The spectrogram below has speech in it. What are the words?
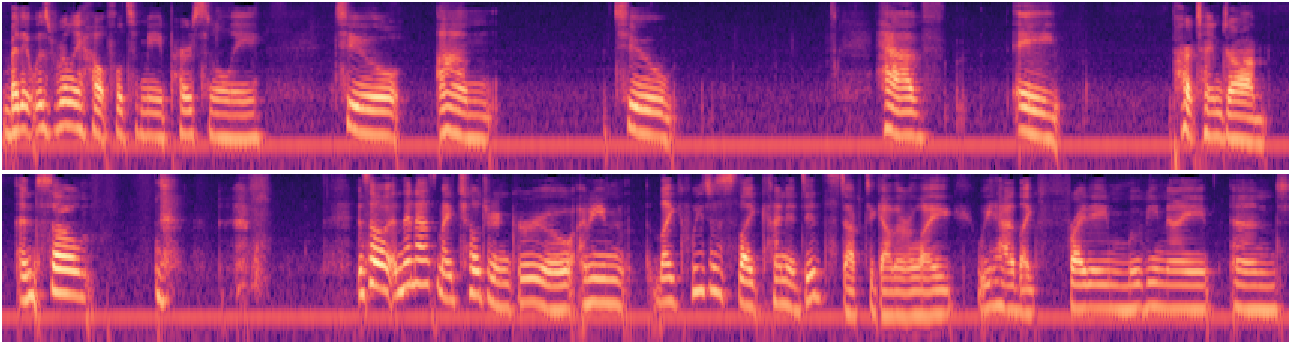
But it was really helpful to me personally to um, to have a part-time job. And so And so, and then as my children grew, I mean, like we just like kind of did stuff together. Like we had like Friday movie night and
